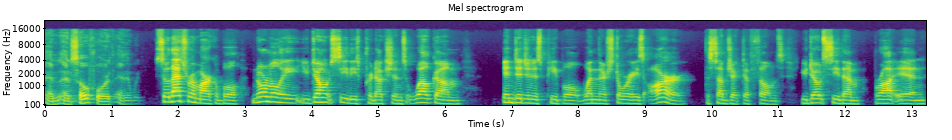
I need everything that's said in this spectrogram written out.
and, and so forth. And so that's remarkable. Normally, you don't see these productions welcome indigenous people when their stories are the subject of films. You don't see them brought in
